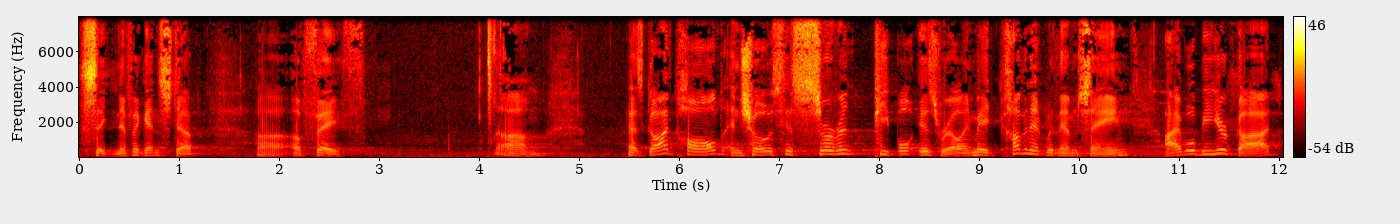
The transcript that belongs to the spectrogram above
significant step uh, of faith. Um, as God called and chose his servant people Israel and made covenant with them, saying, I will be your God.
